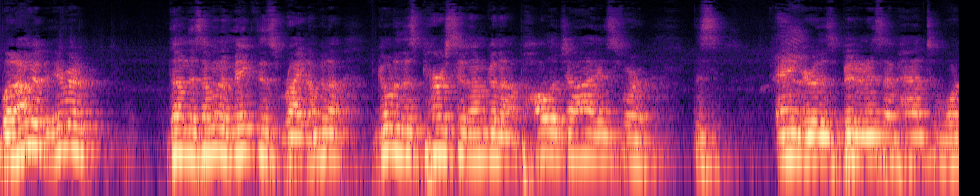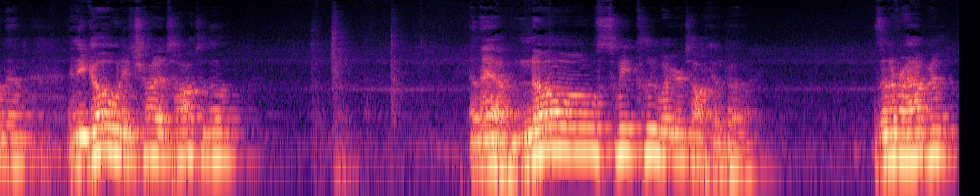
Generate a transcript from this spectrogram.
But I'm to, ever done this, I'm to make this right. I'm to go to this person, I'm to apologize for this anger, this bitterness I've had toward them. And you go and you try to talk to them, and they have no sweet clue what you're talking about. Has that ever happened?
